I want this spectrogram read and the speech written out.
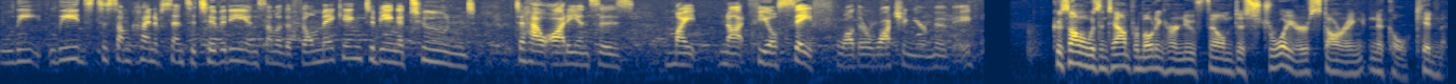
le- leads to some kind of sensitivity in some of the filmmaking to being attuned to how audiences might not feel safe while they're watching your movie. Kusama was in town promoting her new film Destroyer starring Nicole Kidman.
